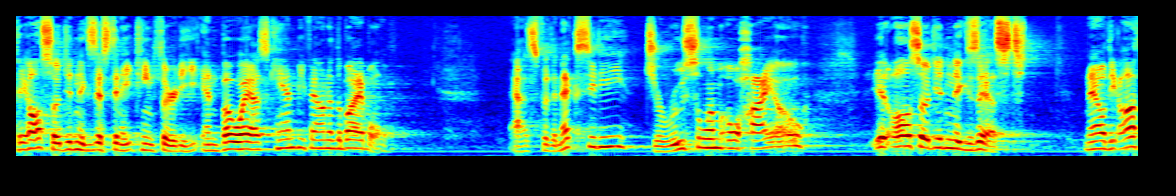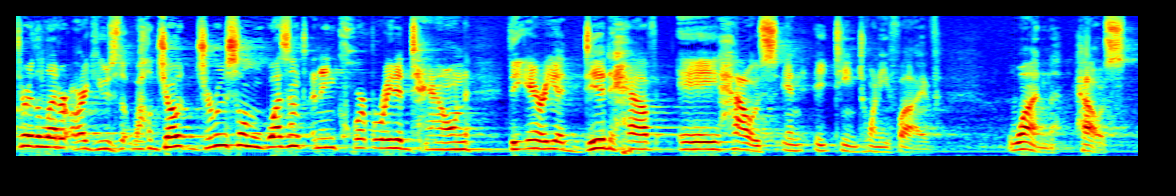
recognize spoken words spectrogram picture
they also didn't exist in 1830, and Boaz can be found in the Bible. As for the next city, Jerusalem, Ohio, it also didn't exist. Now, the author of the letter argues that while jo- Jerusalem wasn't an incorporated town, the area did have a house in 1825. One house.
